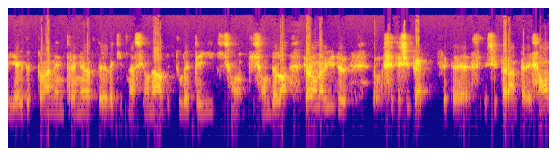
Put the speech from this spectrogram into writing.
il y a eu de plein d'entraîneurs de l'équipe nationale de tous les pays qui sont qui sont de là. On a eu de, c'était super. C'était super intéressant.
